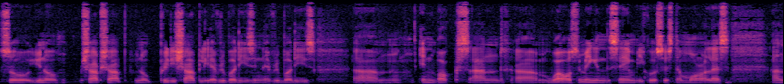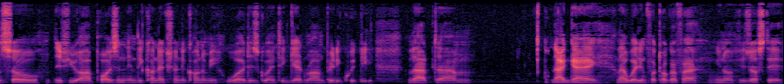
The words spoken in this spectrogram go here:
So you know, sharp, sharp, you know, pretty sharply, everybody's in everybody's um, inbox, and um, we're all swimming in the same ecosystem, more or less. And so, if you are poisoned in the connection economy, word is going to get around pretty quickly that um, that guy, that wedding photographer, you know, he's just a,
